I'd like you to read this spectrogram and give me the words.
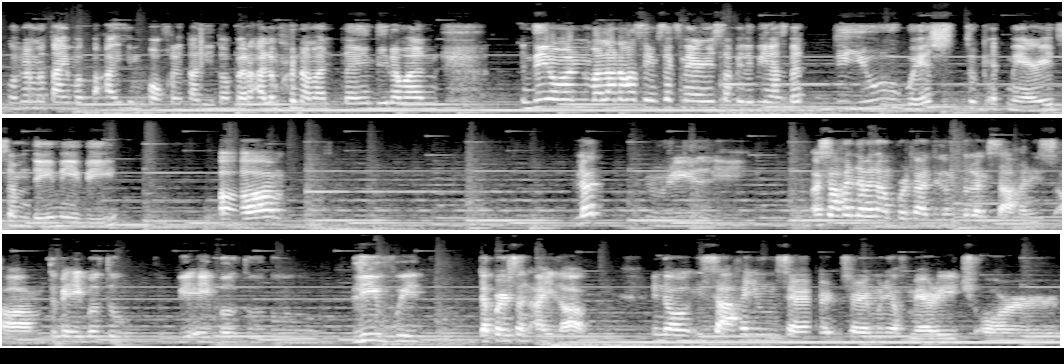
wag naman tayo magpaka-impokrita dito pero alam mo naman na hindi naman hindi naman wala naman same-sex marriage sa Pilipinas but do you wish to get married someday maybe? Um, not really. Uh, sa akin naman, ang importante lang talaga sa akin is um, to be able to, to be able to live with the person I love. You know, sa akin yung cer- ceremony of marriage or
